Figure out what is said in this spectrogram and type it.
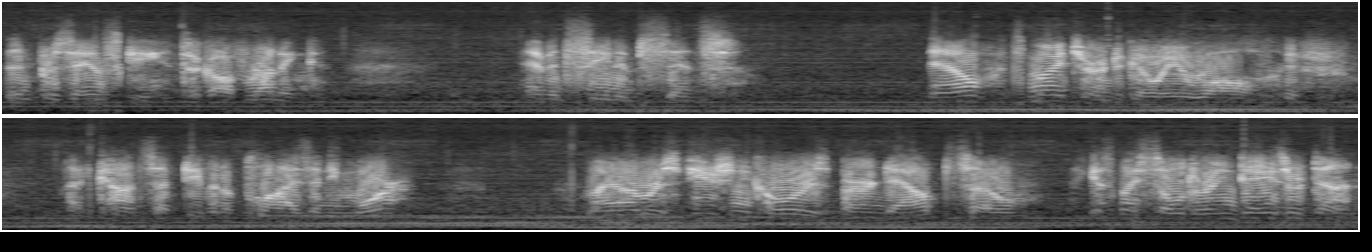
Then Brzezinski took off running. Haven't seen him since. Now, it's my turn to go AWOL, if that concept even applies anymore. My armor's fusion core is burned out, so I guess my soldering days are done.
